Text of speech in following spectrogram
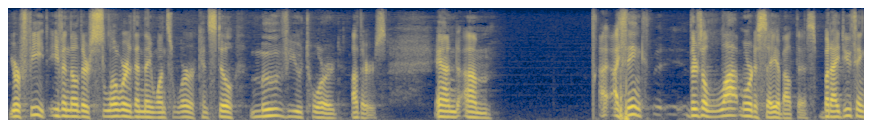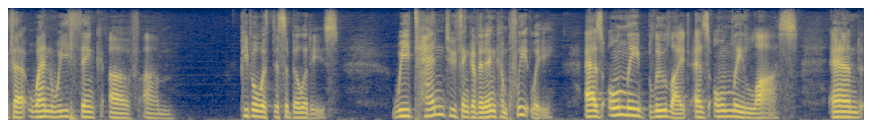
Your feet, even though they're slower than they once were, can still move you toward others. And um, I, I think there's a lot more to say about this, but I do think that when we think of um, people with disabilities, we tend to think of it incompletely as only blue light, as only loss. And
